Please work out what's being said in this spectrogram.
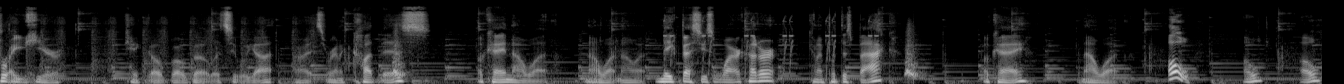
right here. Okay, go, go, go. Let's see what we got. All right, so we're gonna cut this. Okay, now what? Now what? Now what? Make best use of wire cutter. Can I put this back? Okay. Now what? Oh, oh, oh.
